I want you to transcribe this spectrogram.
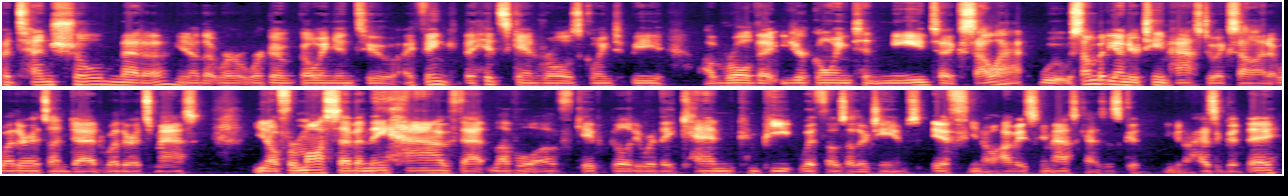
potential meta, you know, that we're we're go, going into, I think the hit scan role is going to be a role that you're going to need to excel at. Somebody on your team has to excel at it, whether it's undead, whether it's mask. You know, for Moss Seven, they have that level of capability where they can compete with those other teams. If you know, obviously, mask has this good, you know, has a good day.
